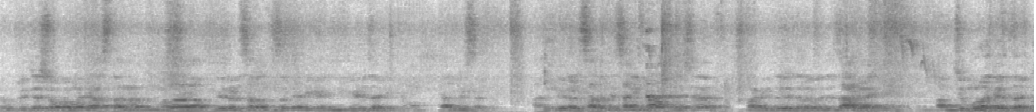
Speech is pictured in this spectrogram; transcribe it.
नोकरीच्या शोधामध्ये असताना मला बेरड सरांचं त्या ठिकाणी मी भेट झाली कारले सर आणि बेरड सरांनी सांगितलं अशा अशा बागेच्या विद्यालयामध्ये जागा आहे. आमची मुलाखत झाली.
